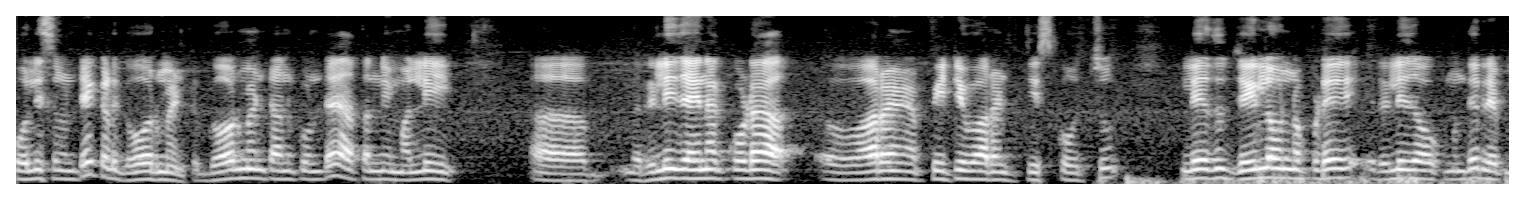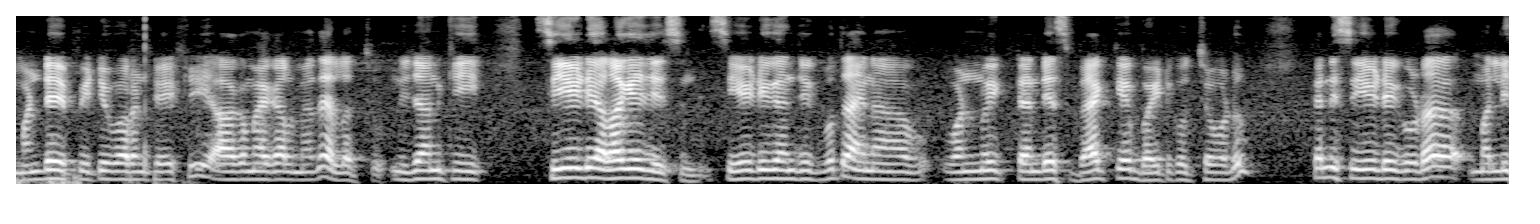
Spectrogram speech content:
పోలీసులు అంటే ఇక్కడ గవర్నమెంట్. గవర్నమెంట్ అనుకుంటే అతన్ని మళ్ళీ రిలీజ్ అయినా కూడా వారెంట్ పీటీ వారెంట్ తీసుకోవచ్చు. లేదు జైల్లో ఉన్నప్పుడే రిలీజ్ అవ్వకముందే రేపు మండే పీటీ వారెంట్ వేసి ఆగమేఘాల మీద వెళ్ళొచ్చు. నిజానికి సిఐడి అలాగే చేసింది. సిఐడి కానీ చేయకపోతే ఆయన వన్ వీక్ టెన్ డేస్ బ్యాక్కే బయటకు వచ్చేవాడు. కానీ సిఐడి కూడా మళ్ళీ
